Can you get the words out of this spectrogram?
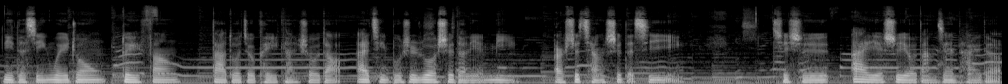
你的行为中，对方大多就可以感受到，爱情不是弱势的怜悯，而是强势的吸引。其实，爱也是有挡箭台的。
